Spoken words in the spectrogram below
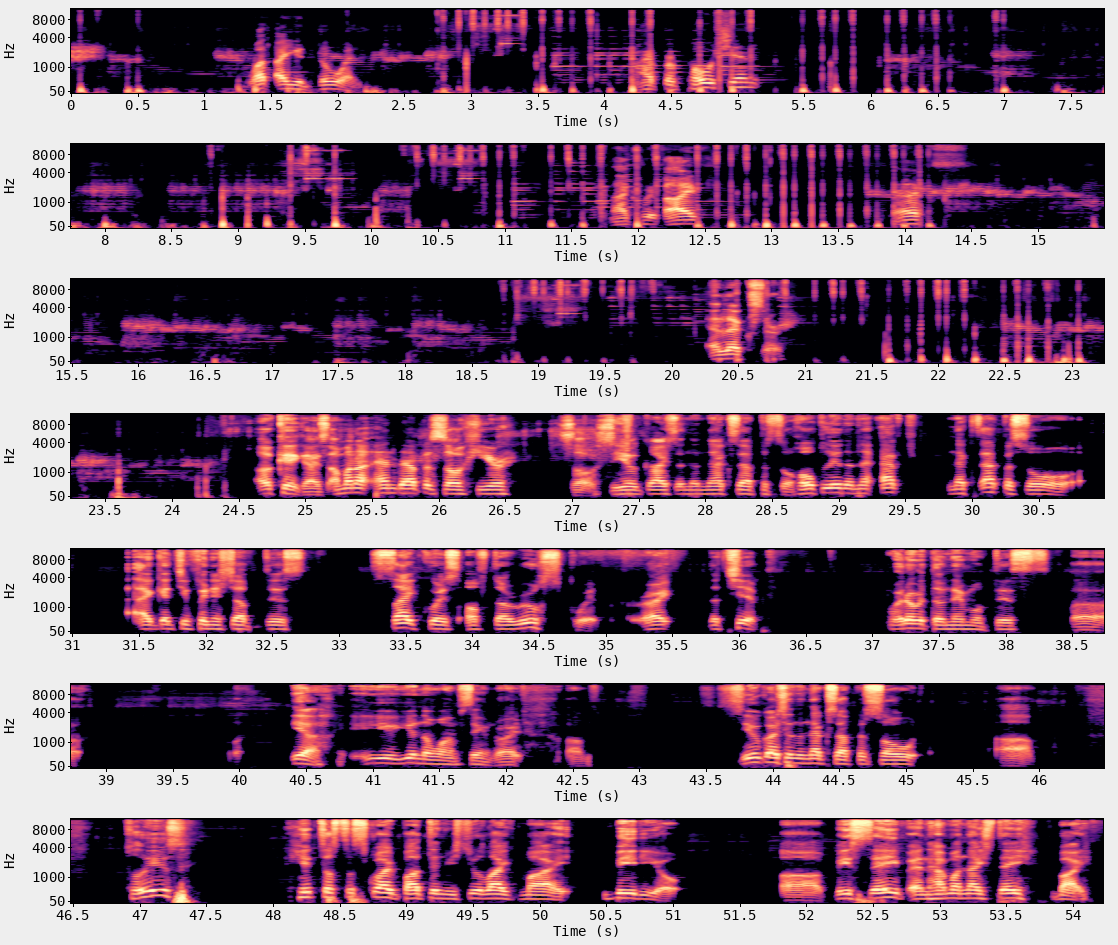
What are you doing? Hyper potion. Max revive. X. elixir. Okay, guys, I'm gonna end the episode here. So, see you guys in the next episode. Hopefully, the ne- next episode, I get to finish up this side quiz of the roof squid, right? The chip, whatever the name of this. Uh, yeah, you you know what I'm saying, right? Um, see you guys in the next episode. Uh, please hit the subscribe button if you like my video. Uh, be safe and have a nice day. Bye.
